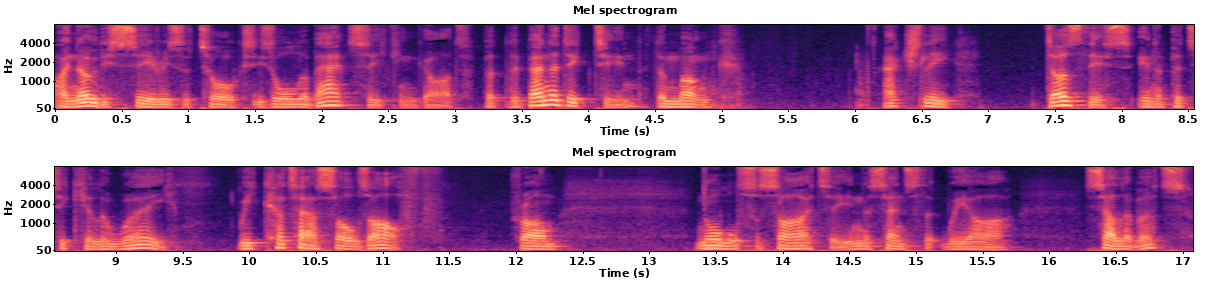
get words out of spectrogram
I know this series of talks is all about seeking God, but the Benedictine, the monk, actually does this in a particular way. We cut ourselves off from normal society in the sense that we are celibates,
